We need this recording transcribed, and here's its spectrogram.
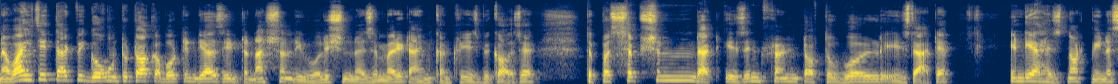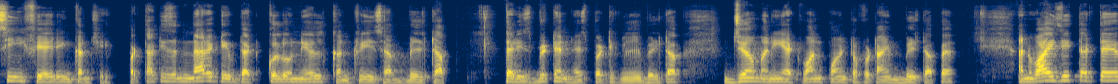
Now, why is it that we go on to talk about India's international evolution as a maritime country? Is because the perception that is in front of the world is that eh, India has not been a seafaring country, but that is a narrative that colonial countries have built up. That is, Britain has particularly built up. Germany at one point of a time built up. Eh? And why is it that they,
